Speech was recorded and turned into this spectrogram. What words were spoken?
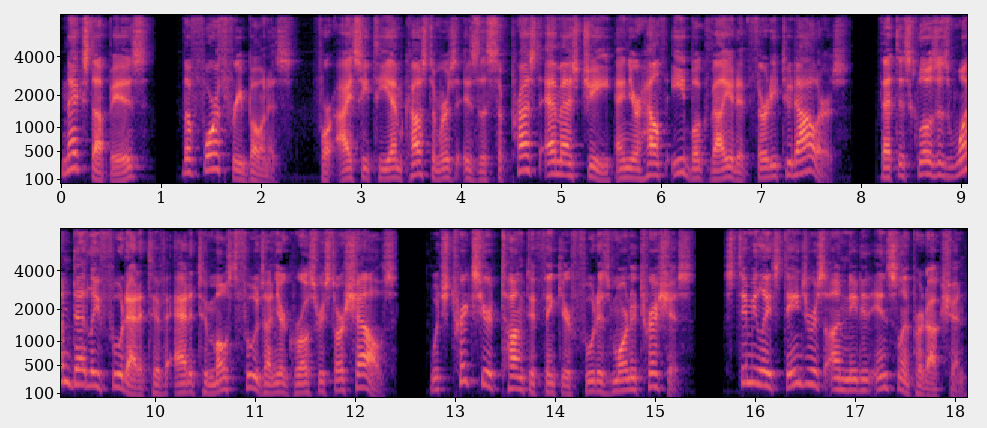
Next up is the fourth free bonus. For ICTM customers is the Suppressed MSG and Your Health ebook valued at $32 that discloses one deadly food additive added to most foods on your grocery store shelves, which tricks your tongue to think your food is more nutritious, stimulates dangerous unneeded insulin production,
